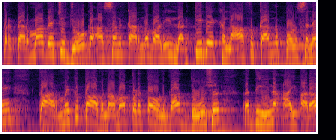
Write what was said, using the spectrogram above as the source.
ਪ੍ਰਕਰਮਾ ਵਿੱਚ ਯੋਗ ਆਸਨ ਕਰਨ ਵਾਲੀ ਲੜਕੀ ਦੇ ਖਿਲਾਫ ਕੱਲ ਪੁਲਿਸ ਨੇ ਧਾਰਮਿਕ ਭਾਵਨਾਵਾਂ ਭੜਕਾਉਣ ਦਾ ਦੋਸ਼ ਅਧੀਨ ਆਈ ਧਾਰਾ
